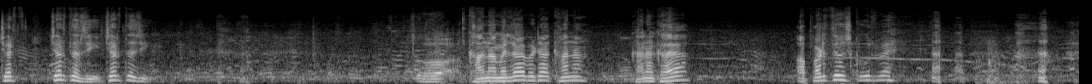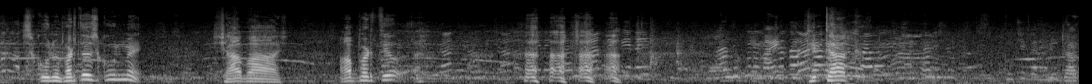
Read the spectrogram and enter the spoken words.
चर, चरतजी चरतजी। तो खाना मिल रहा है बेटा? खाना? खाना खाया? आप पढ़ते हो स्कूल में? स्कूल में पढ़ते हो स्कूल में? शाबाश। आप पढ़ते हो? ठीक ठाक। ठीक ठाक।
